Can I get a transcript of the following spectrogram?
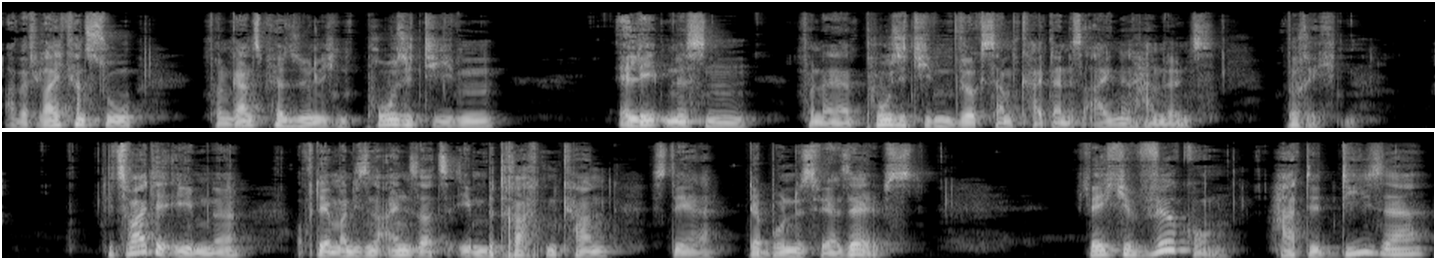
Aber vielleicht kannst du von ganz persönlichen positiven Erlebnissen, von einer positiven Wirksamkeit deines eigenen Handelns berichten. Die zweite Ebene auf der man diesen Einsatz eben betrachten kann, ist der der Bundeswehr selbst. Welche Wirkung hatte dieser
